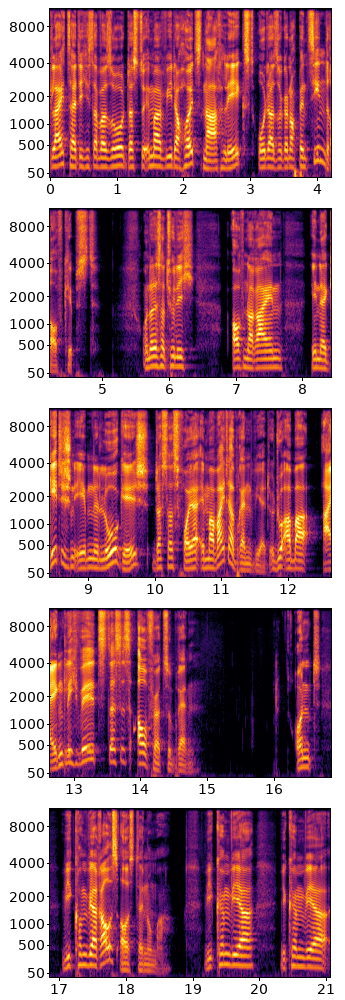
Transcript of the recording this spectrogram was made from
gleichzeitig ist aber so, dass du immer wieder Holz nachlegst oder sogar noch Benzin draufkippst. Und dann ist natürlich auf einer rein energetischen Ebene logisch, dass das Feuer immer weiter brennen wird. Du aber eigentlich willst, dass es aufhört zu brennen. Und wie kommen wir raus aus der Nummer? Wie können wir, wie können wir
